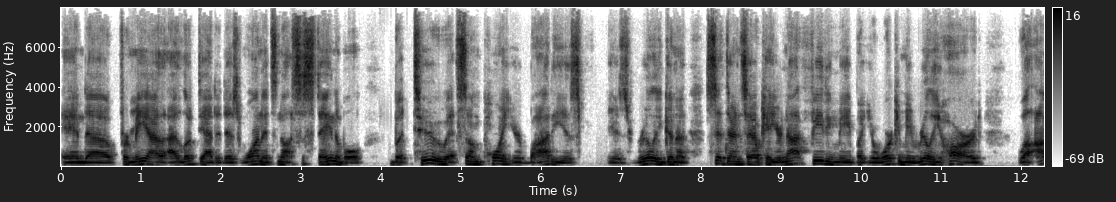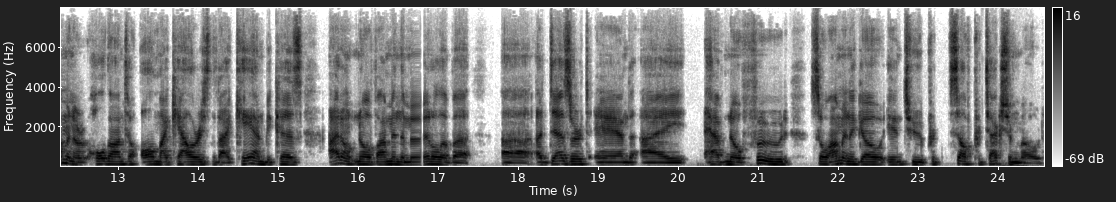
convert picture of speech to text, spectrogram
And uh, for me, I, I looked at it as one, it's not sustainable, but two, at some point, your body is is really going to sit there and say, okay, you're not feeding me, but you're working me really hard well, I'm going to hold on to all my calories that I can because I don't know if I'm in the middle of a uh, a desert and I have no food, so I'm going to go into self protection mode.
